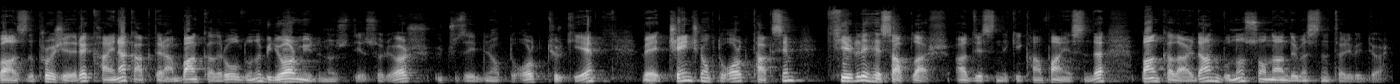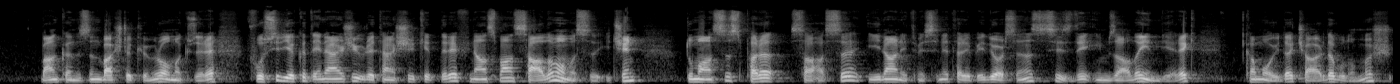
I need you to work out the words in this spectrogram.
bazlı projelere kaynak aktaran bankalar olduğunu biliyor muydunuz diye soruyor 350.org Türkiye ve Change.org Taksim Kirli Hesaplar adresindeki kampanyasında bankalardan bunu sonlandırmasını talep ediyor. Bankanızın başta kömür olmak üzere fosil yakıt enerji üreten şirketlere finansman sağlamaması için dumansız para sahası ilan etmesini talep ediyorsanız siz de imzalayın diyerek kamuoyu da çağrıda bulunmuş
